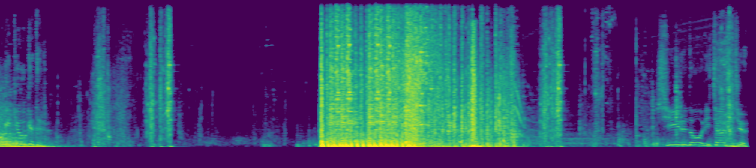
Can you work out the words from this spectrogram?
攻撃を受けてるシージ中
